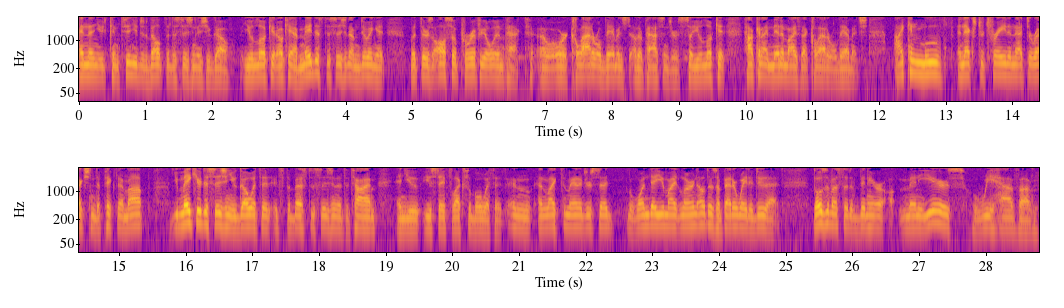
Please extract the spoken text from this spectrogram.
and then you continue to develop the decision as you go. You look at, okay, I've made this decision, I'm doing it, but there's also peripheral impact uh, or collateral damage to other passengers. So you look at how can I minimize that collateral damage? I can move an extra train in that direction to pick them up. You make your decision, you go with it. It's the best decision at the time, and you, you stay flexible with it. And, and like the manager said, one day you might learn, oh, there's a better way to do that. Those of us that have been here many years, we have. Um,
